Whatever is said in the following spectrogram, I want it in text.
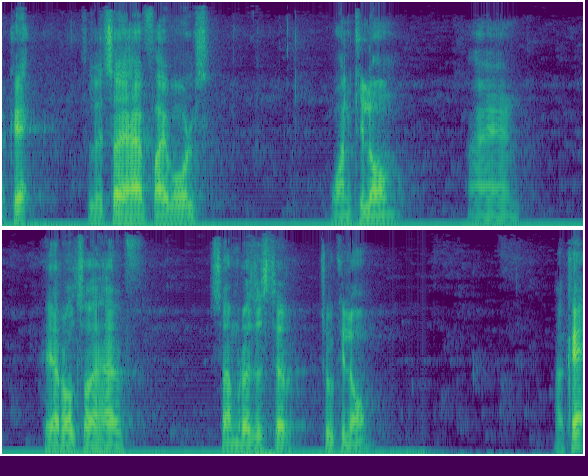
Okay. So, let us say I have 5 volts, 1 kilo ohm and here also I have some resistor 2 kilo ohm Okay.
